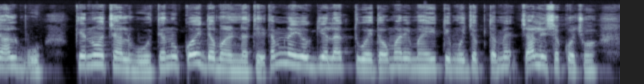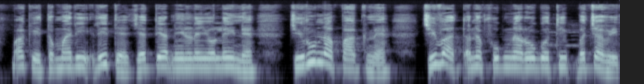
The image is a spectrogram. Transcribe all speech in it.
ચાલવું કે ન ચાલવું તેનું કોઈ દબાણ નથી. તમને યોગ્ય લાગતું હોય તો અમારી માહિતી મુજબ તમે ચાલી શકો છો. બાકી તમારી રીતે જે તે નિર્ણયો લઈને જીરુના પાકને જીવાત અને ફૂગના રોગોથી બચાવી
